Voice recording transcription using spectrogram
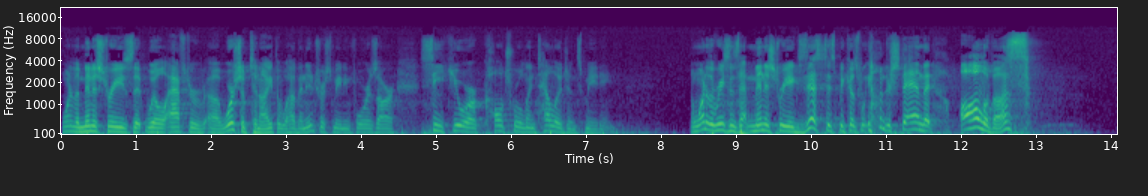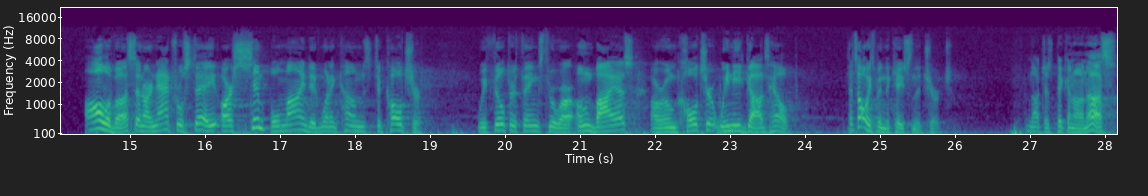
One of the ministries that will, after uh, worship tonight, that we'll have an interest meeting for is our CQ or Cultural Intelligence meeting. And one of the reasons that ministry exists is because we understand that all of us, all of us in our natural state are simple minded when it comes to culture. We filter things through our own bias, our own culture. We need God's help. That's always been the case in the church. I'm not just picking on us.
